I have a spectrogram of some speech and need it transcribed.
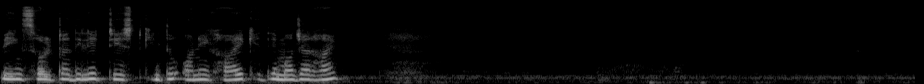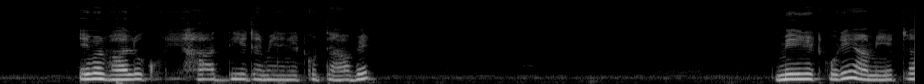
পিঙ্ক সল্টটা দিলে টেস্ট কিন্তু অনেক হয়, খেতে মজার হয়। এবার ভালো করে হাত দিয়ে এটা ম্যারিনেট করতে হবে। ম্যারিনেট করে আমি এটা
